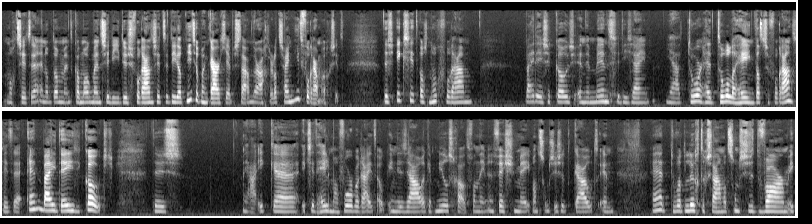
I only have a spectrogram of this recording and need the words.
mocht, zitten. En op dat moment komen ook mensen die dus vooraan zitten, die dat niet op een kaartje hebben staan, daarachter dat zij niet vooraan mogen zitten. Dus ik zit alsnog vooraan bij deze coach en de mensen die zijn ja, door het dolle heen dat ze vooraan zitten. En bij deze coach. Dus ja, ik, uh, ik zit helemaal voorbereid ook in de zaal. Ik heb mails gehad van neem een vestje mee, want soms is het koud. En hè, doe wat luchtigs aan, want soms is het warm. Ik,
